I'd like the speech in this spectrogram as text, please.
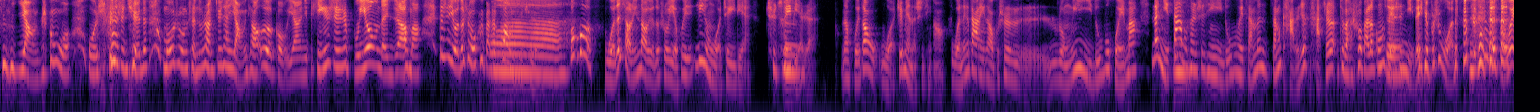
养着我，我甚至觉得某种程度上就像养一条恶狗一样，你平时是不用的，你知道吗？但是有的时候会把它放出去，包括我的小领导有的时候也会利用我这一点去催别人。那回到我这边的事情啊，我那个大领导不是容易已读不回吗？那你大部分事情已读不回，咱们咱们卡着就卡着，对吧？说白了，公司也是你的，也不是我的，无所谓。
